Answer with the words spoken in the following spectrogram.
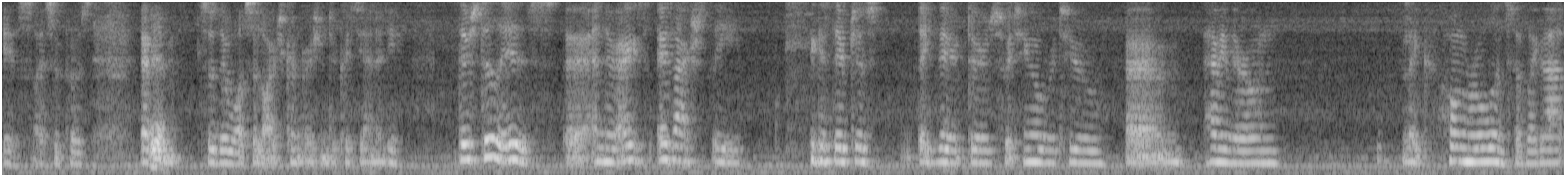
is, I suppose. Um, Yeah. So there was a large conversion to Christianity. There still is, uh, and there is, is actually, because they've just like they're they're switching over to um, having their own like home rule and stuff like that.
